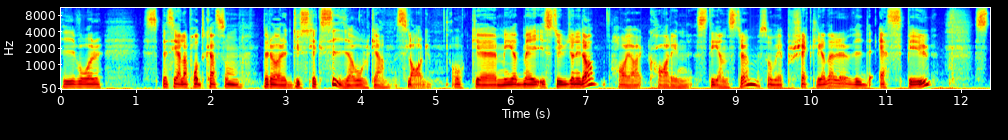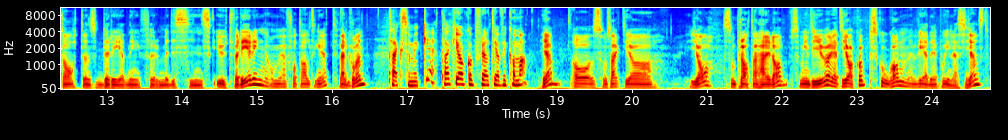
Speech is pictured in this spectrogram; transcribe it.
i vår speciella podcast som berör dyslexi av olika slag. Och eh, med mig i studion idag har jag Karin Stenström som är projektledare vid SBU, Statens beredning för medicinsk utvärdering, om jag har fått allting rätt. Välkommen! Tack så mycket! Tack Jakob för att jag fick komma. Ja, och som sagt, jag, jag som pratar här idag som intervjuar heter Jakob Skogholm, VD på Inläsningstjänst.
